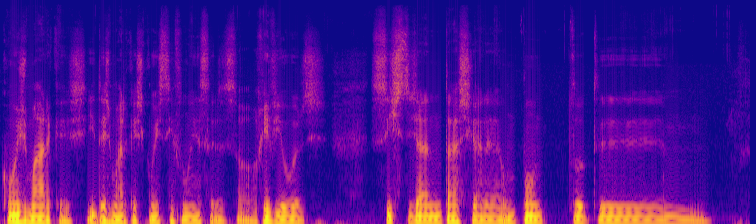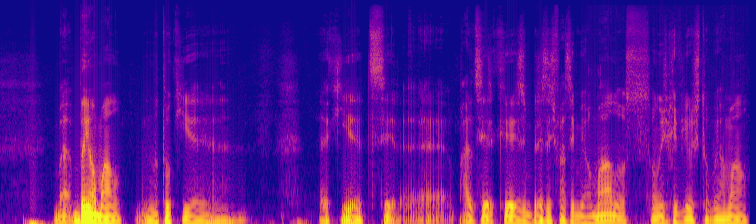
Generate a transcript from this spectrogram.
com as marcas e das marcas com estes influencers ou reviewers se isto já não está a chegar a um ponto de bem ou mal, não estou aqui a aqui a dizer, a, a dizer que as empresas fazem bem ou mal, ou se são os reviews que estão bem ou mal,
